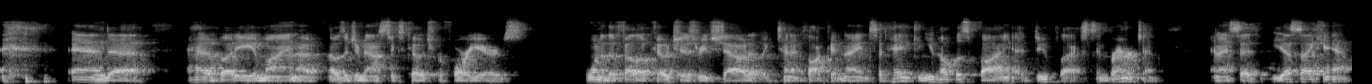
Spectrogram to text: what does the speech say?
and uh, I had a buddy of mine, I, I, was a gymnastics coach for four years. One of the fellow coaches reached out at like 10 o'clock at night and said, Hey, can you help us buy a duplex in Bremerton? And I said, Yes, I can.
